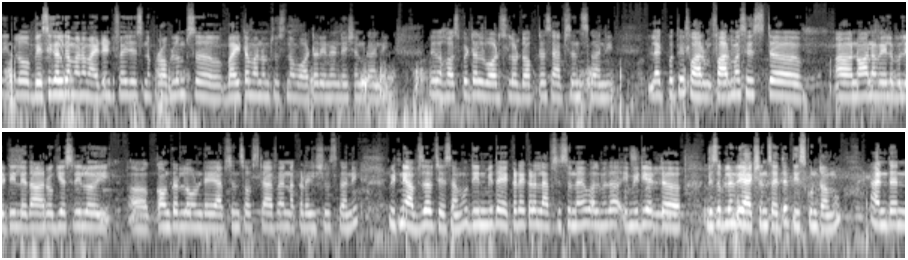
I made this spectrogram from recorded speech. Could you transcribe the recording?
దీంట్లో బేసికల్గా మనం ఐడెంటిఫై చేసిన ప్రాబ్లమ్స్ బయట మనం చూసిన వాటర్ ఇనండేషన్ కానీ లేదా హాస్పిటల్ వార్డ్స్లో డాక్టర్స్ అబ్సెన్స్ కానీ లేకపోతే ఫార్మ్ ఫార్మసిస్ట్ నాన్ అవైలబిలిటీ లేదా ఆరోగ్యశ్రీలో కౌంటర్లో ఉండే అబ్సెన్స్ ఆఫ్ స్టాఫ్ అండ్ అక్కడ ఇష్యూస్ కానీ వీటిని అబ్జర్వ్ చేశాము. దీని మీద ఎక్కడెక్కడ ల్యాప్సెస్ ఉన్నాయో వాళ్ళ మీద ఇమీడియట్ డిసిప్లినరీ యాక్షన్స్ అయితే తీసుకుంటాము. అండ్ దెన్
